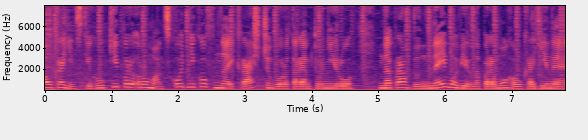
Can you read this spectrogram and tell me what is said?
А український голкіпер Роман Скотніков найкращим воротарем турніру. Направду неймовірна перемога України.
